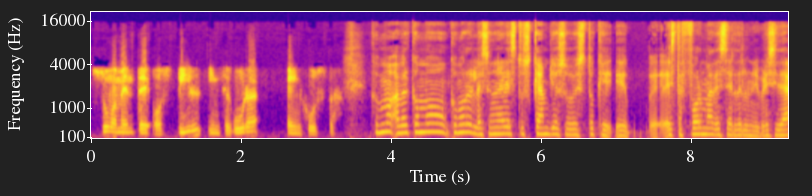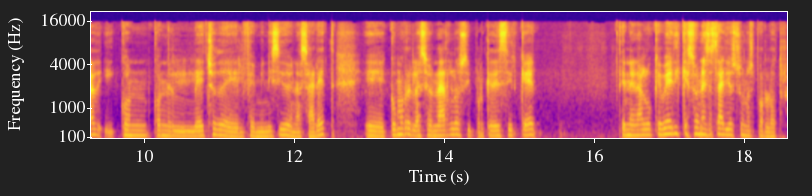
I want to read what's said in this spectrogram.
sumamente hostil, insegura e injusta. ¿Cómo, a ver, cómo, cómo relacionar estos cambios o esto que, eh, esta forma de ser de la universidad y con, con el hecho del feminicidio de Nazaret? Eh, ¿Cómo relacionarlos y por qué decir que tienen algo que ver y que son necesarios unos por el otro?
